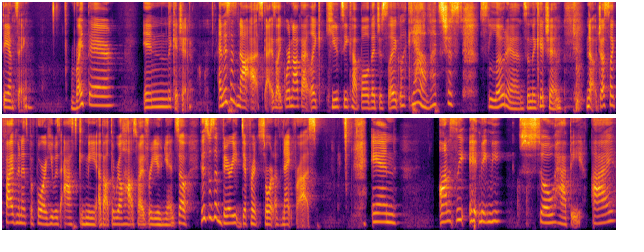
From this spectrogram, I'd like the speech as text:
dancing right there in the kitchen. And this is not us, guys. Like we're not that like cutesy couple that just like like yeah, let's just slow dance in the kitchen. No, just like 5 minutes before he was asking me about the Real Housewives reunion. So, this was a very different sort of night for us. And honestly, it made me so happy. I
